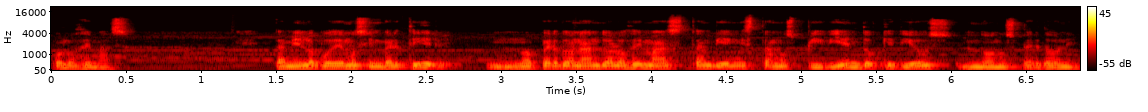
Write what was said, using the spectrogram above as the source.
por los demás. También lo podemos invertir. No perdonando a los demás, también estamos pidiendo que Dios no nos perdone.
